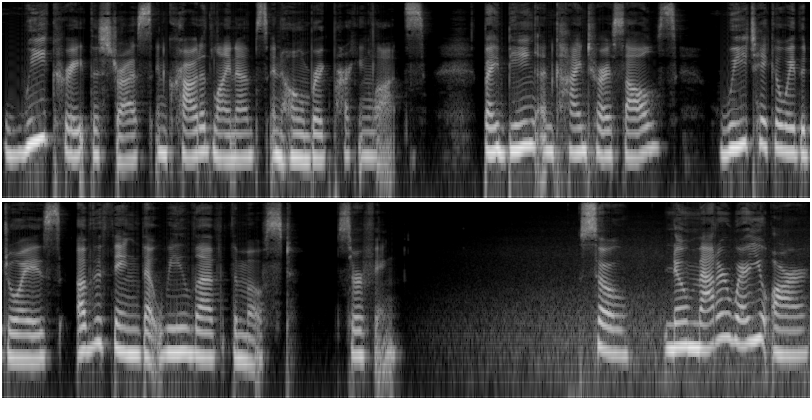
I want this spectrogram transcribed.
we create the stress in crowded lineups and home break parking lots. By being unkind to ourselves, we take away the joys of the thing that we love the most surfing. So, no matter where you are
